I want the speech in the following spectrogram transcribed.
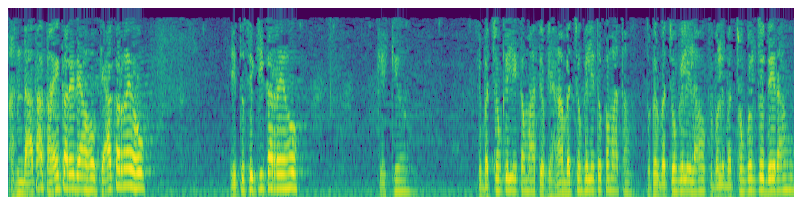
अंदाता काई करे रहा हो? क्या कर रहे हो? ये तो सिक्की कर रहे हो? के क्यों? कि बच्चों के लिए कमाते हो? कि हाँ बच्चों के लिए तो कमाता हूँ। तो फिर बच्चों के लिए लाओ, कि बोले, बच्चों को तो दे रहा हूँ।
